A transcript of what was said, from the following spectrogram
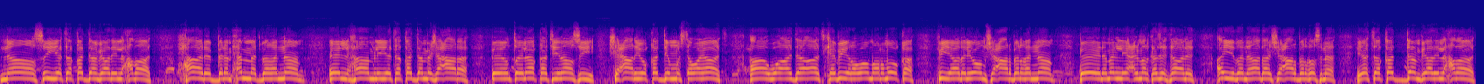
ناصي يتقدم في هذه اللحظات. حارب بن محمد بن غنام. الهاملي يتقدم بشعاره بانطلاقة ناصي. شعار يقدم مستويات وأداءات كبيرة ومرموقة. في هذا اليوم شعار بن غنام بينما اللي على المركز الثالث. أيضا هذا شعار بن غصنة يتقدم في هذه اللحظات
